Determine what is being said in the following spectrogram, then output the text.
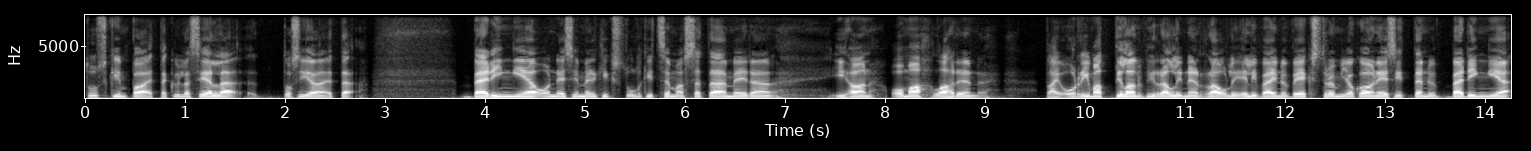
Tuskinpa, että kyllä siellä tosiaan, että Baddingia on esimerkiksi tulkitsemassa tämä meidän ihan oma Lahden tai Orimattilan virallinen rauli, eli Väinö Wekström, joka on esittänyt Baddingia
